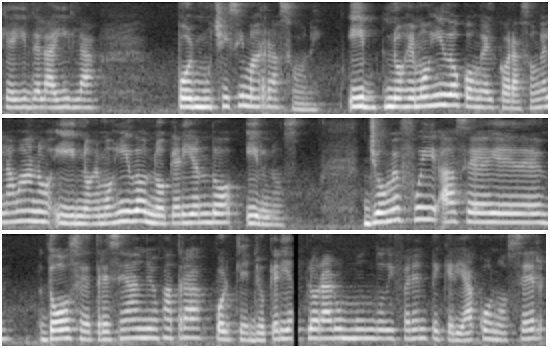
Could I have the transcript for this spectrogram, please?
que ir de la isla por muchísimas razones. Y nos hemos ido con el corazón en la mano y nos hemos ido no queriendo irnos. Yo me fui hace 12, 13 años atrás porque yo quería explorar un mundo diferente y quería conocer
